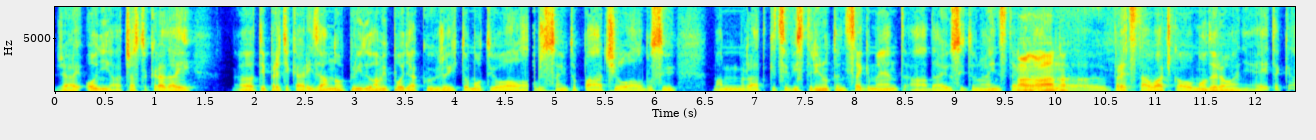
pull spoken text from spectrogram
že aj oni, a častokrát aj uh, tí pretekári za mnou prídu a mi poďakujú, že ich to motivovalo, alebo že sa im to páčilo, alebo si mám rád, keď si vystrihnú ten segment a dajú si to na Instagram, áno, áno. Uh, predstavovačku alebo moderovanie. Hej? Tak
